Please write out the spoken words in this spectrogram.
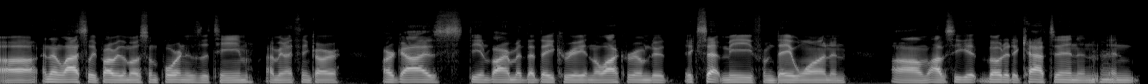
Uh, and then lastly, probably the most important is the team. I mean, I think our our guys, the environment that they create in the locker room to accept me from day one and um, obviously get voted a captain and, and,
